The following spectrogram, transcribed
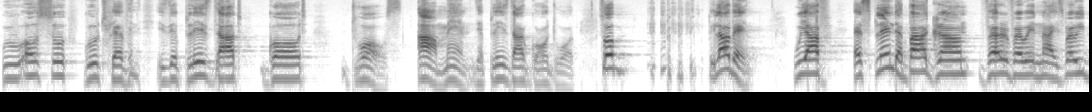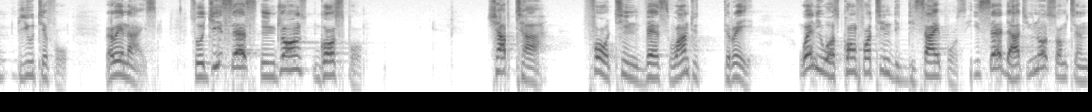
We will also go to heaven. It's the place that God dwells. Amen. The place that God dwells. So, beloved, we have explained the background very, very nice, very beautiful, very nice. So, Jesus in John's Gospel, chapter 14, verse 1 to 3, when he was comforting the disciples, he said that, you know something,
